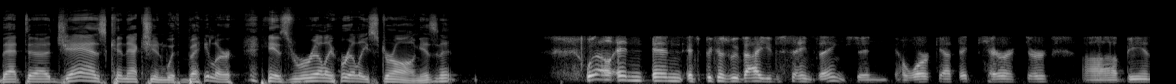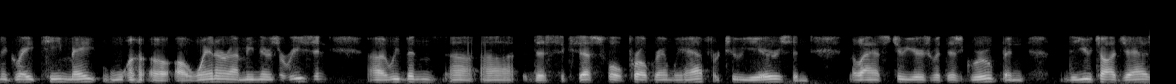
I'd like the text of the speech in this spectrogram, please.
That uh, Jazz connection with Baylor is really really strong, isn't it? Well, and and it's because we value the same things in work ethic, character, uh, being a great teammate, a, a winner. I mean, there's a reason uh, we've been uh, uh, the successful program we have for two years, and the last two years with this group, and the Utah Jazz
